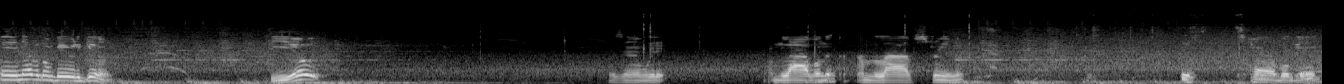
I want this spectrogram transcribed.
Ain't never gonna be able to get him. Yo. What's on with it? I'm live on it. I'm live streaming. This terrible game.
